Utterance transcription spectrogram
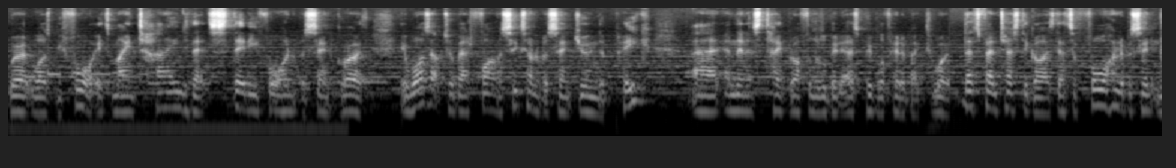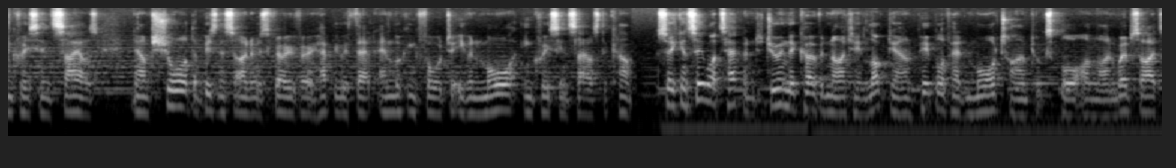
where it was before. It's maintained that steady 400% growth. It was up to about 5 or 600% during the peak, uh, and then it's tapered off a little bit as people have headed back to work. That's fantastic guys, that's a 400% increase in sales. Now I'm sure the business owner is very, very happy with that and looking forward to even more increase in sales to come. So you can see what's happened. During the COVID-19 lockdown, people have had more time to explore online websites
